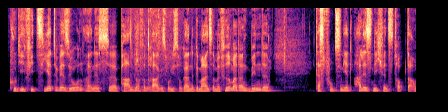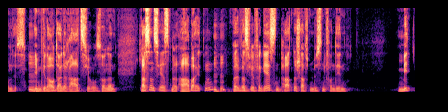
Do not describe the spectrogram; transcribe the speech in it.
kodifizierte Version eines äh, Partnervertrages, wo ich sogar eine gemeinsame Firma dann binde. Das funktioniert alles nicht, wenn es top-down ist. Mhm. Eben genau deine Ratio, sondern lass uns erstmal arbeiten, mhm. weil was wir vergessen, Partnerschaften müssen von den mit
